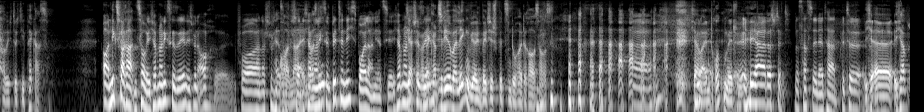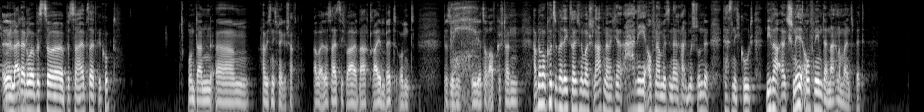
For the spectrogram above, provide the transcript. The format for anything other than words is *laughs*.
habe ich durch die Packers. Oh, nichts verraten, sorry, ich habe noch nichts gesehen. Ich bin auch äh, vor einer Stunde erst oh, aufgestanden. Ich habe noch nichts, bitte nicht spoilern jetzt hier. Ich habe noch Tja, nichts Stefan, gesehen. Dann kannst du dir überlegen, welche Spitzen du heute raushaust. *laughs* ich habe ein Druckmittel. Ja, das stimmt. Das hast du in der Tat. Bitte. Ich, äh, ich habe äh, leider nur bis zur, bis zur Halbzeit geguckt. Und dann ähm, habe ich es nicht mehr geschafft. Aber das heißt, ich war nach drei im Bett und Deswegen Boah. bin ich jetzt auch aufgestanden. Hab noch mal kurz überlegt, soll ich noch mal schlafen? Da habe ich gedacht, ah nee, Aufnahme ist in einer halben Stunde. Das ist nicht gut. Lieber äh, schnell aufnehmen, danach noch mal ins Bett.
